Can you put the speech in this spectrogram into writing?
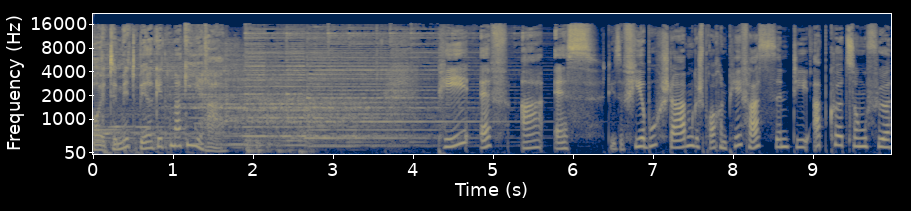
Heute mit Birgit Magira. PFAS. Diese vier Buchstaben, gesprochen PFAS, sind die Abkürzung für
